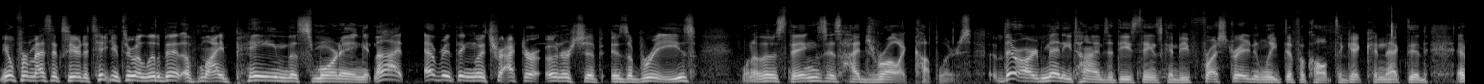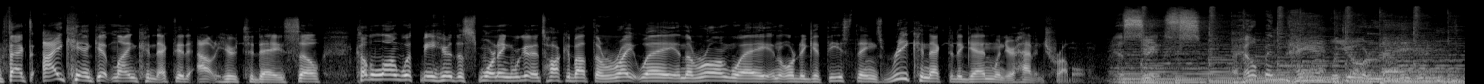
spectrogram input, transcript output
Neil from Messick's here to take you through a little bit of my pain this morning. Not everything with tractor ownership is a breeze. One of those things is hydraulic couplers. There are many times that these things can be frustratingly difficult to get connected. In fact, I can't get mine connected out here today. So come along with me here this morning. We're gonna talk about the right way and the wrong way in order to get these things reconnected again when you're having trouble. Messick's, a helping hand with your land.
